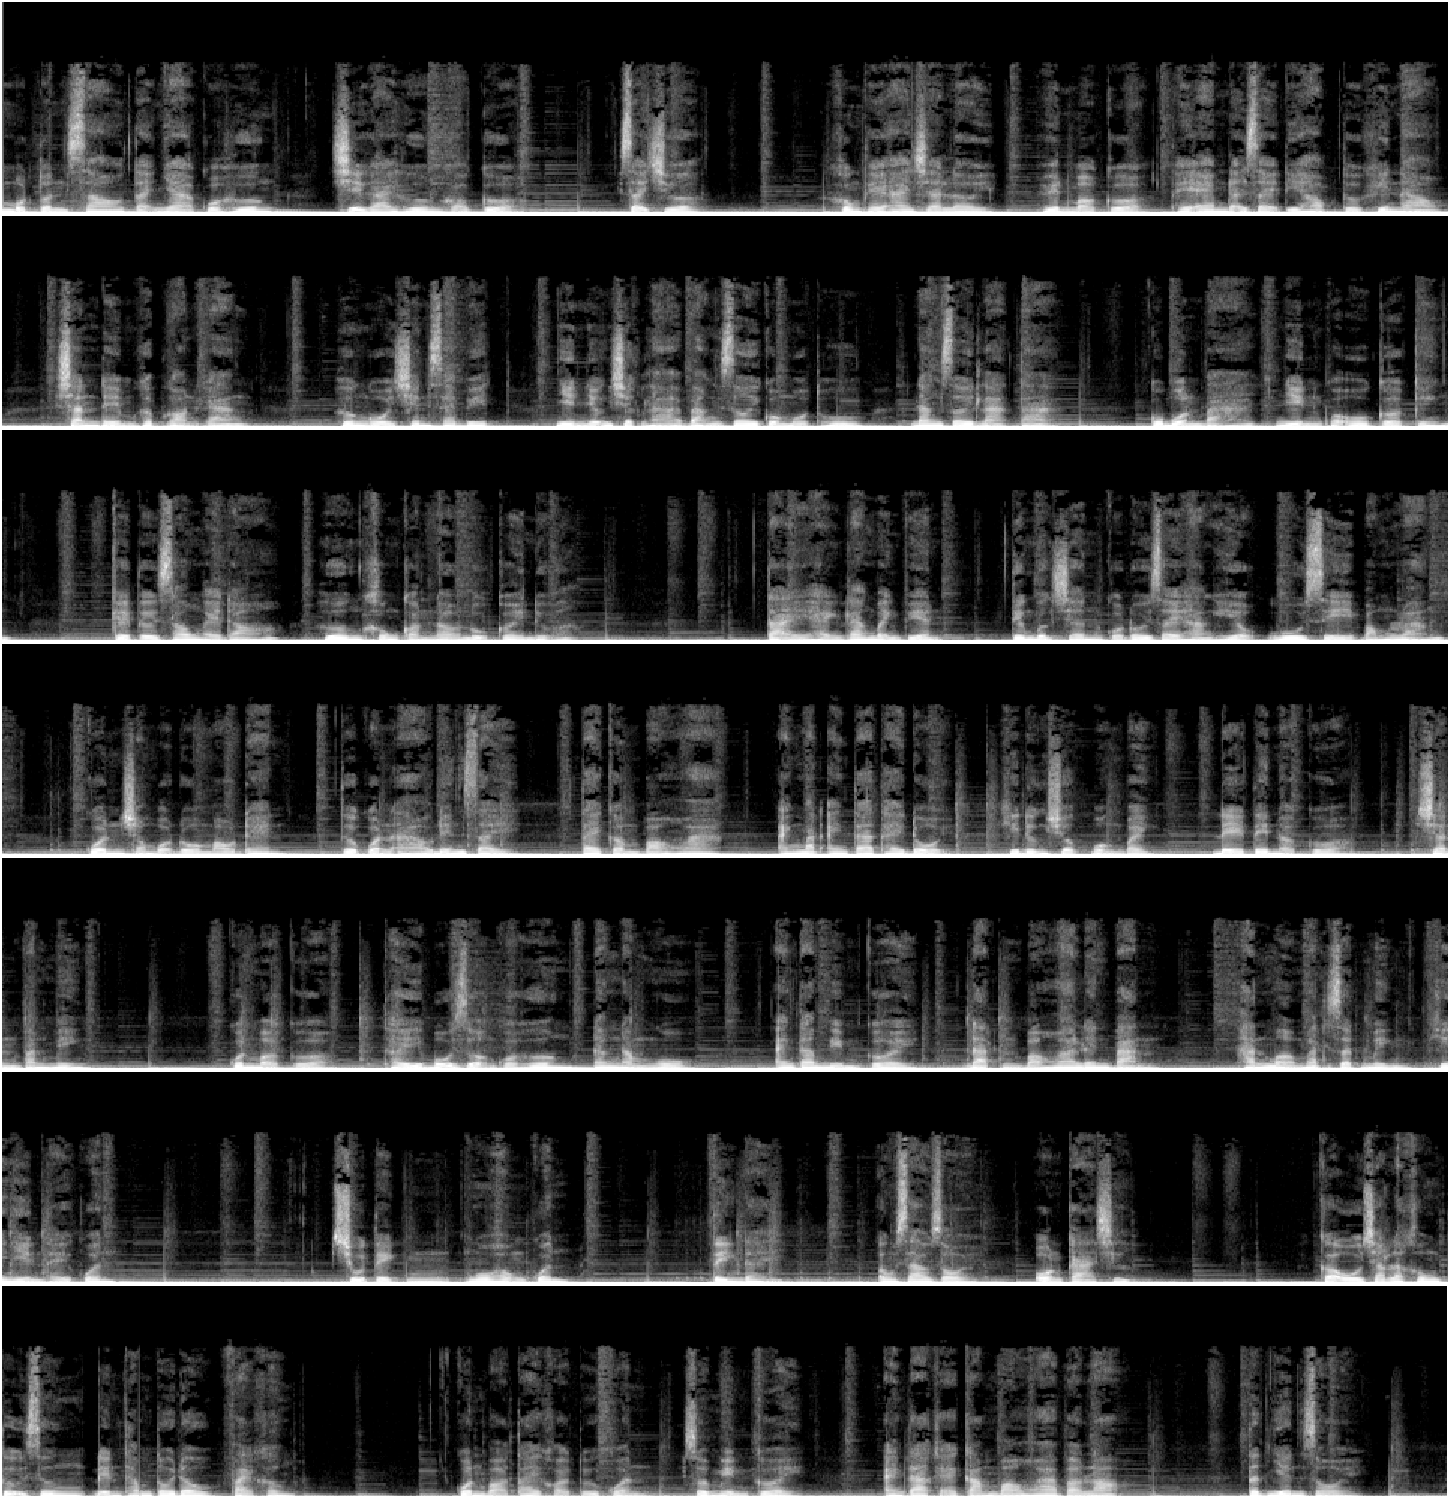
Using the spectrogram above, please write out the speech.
Một tuần sau tại nhà của Hương, Chị gái Hương gõ cửa. Dậy chưa? Không thấy ai trả lời. Huyền mở cửa, Thấy em đã dậy đi học từ khi nào. Chăn đệm gấp gọn gàng. Hương ngồi trên xe buýt, Nhìn những chiếc lá vàng rơi của mùa thu Đang rơi lạ tả. Cô buồn bã nhìn qua ô cửa kính. Kể từ sau ngày đó, Hương không còn nở nụ cười nữa. Tại hành lang bệnh viện, Tiếng bước chân của đôi giày hàng hiệu gu xì bóng loáng. Quân trong bộ đồ màu đen, Từ quần áo đến giày, Tay cầm bó hoa, Ánh mắt anh ta thay đổi Khi đứng trước buồng bệnh Để tên ở cửa, Trần Văn Minh. Quân mở cửa, Thấy bố dượng của Hương đang nằm ngủ. Anh ta mỉm cười, Đặt bó hoa lên bàn. Hắn mở mắt giật mình khi nhìn thấy Quân. Chủ tịch Ngô Hồng Quân. Tình đấy. Ông sao rồi? Ổn cả chứ? Cậu chắc là không tự dưng đến thăm tôi đâu, Phải không? Quân bỏ tay khỏi túi quần, Rồi mỉm cười. Anh ta khẽ cắm bó hoa vào lọ. Tất nhiên rồi.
